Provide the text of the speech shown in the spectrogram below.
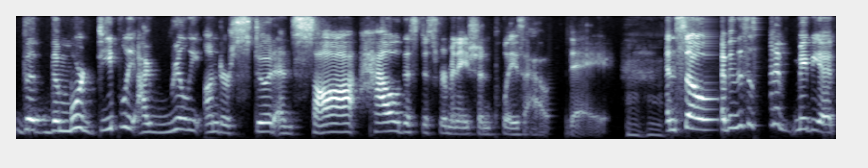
the the more deeply I really understood and saw how this discrimination plays out today. Mm-hmm. And so, I mean, this is kind of maybe a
